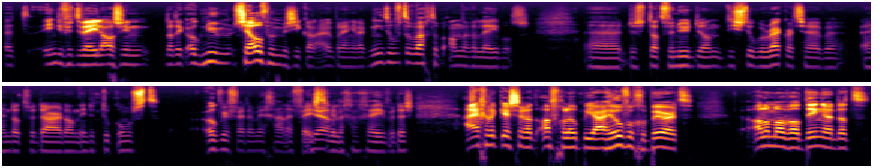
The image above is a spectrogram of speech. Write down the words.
het individuele als in dat ik ook nu zelf mijn muziek kan uitbrengen. Dat ik niet hoef te wachten op andere labels. Eh, dus dat we nu dan die Stuber Records hebben. En dat we daar dan in de toekomst ook weer verder mee gaan en feesten Ja. willen gaan geven. Dus eigenlijk is er het afgelopen jaar heel veel gebeurd. Allemaal wel dingen dat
